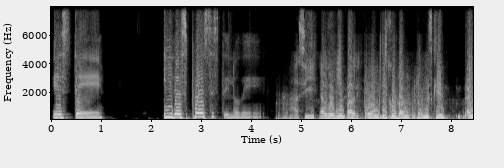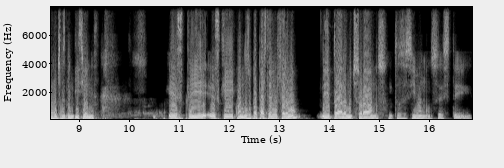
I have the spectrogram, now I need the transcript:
Este, y después, este, lo de Ah, sí, algo bien padre. Perdón, discúlpame, pero es que hay muchas bendiciones. Este, es que cuando su papá estaba enfermo, eh, todas las noches orábamos. Entonces íbamos, este,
